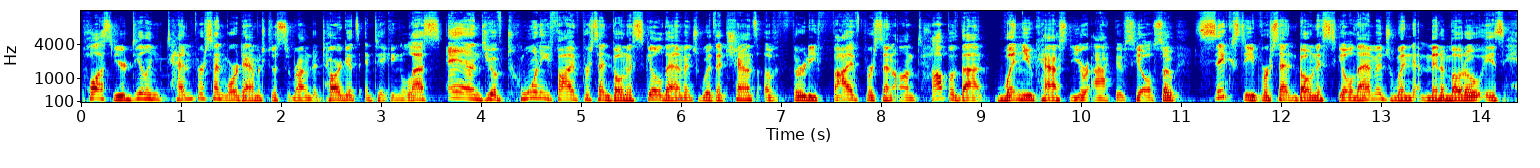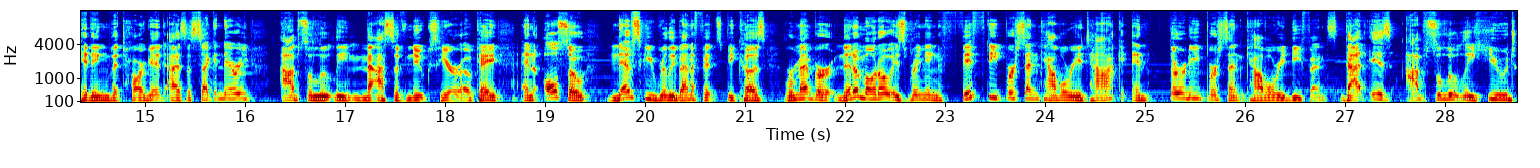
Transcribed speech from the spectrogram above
plus you're dealing 10 percent more damage to surrounded targets and taking less and you have 25 percent bonus skill damage with a chance of 35 percent on top of that when you cast your active skill. So 60 percent bonus skill damage when Minamoto is hitting the target as a secondary absolutely massive nukes here okay? And also Nevsky really benefits because remember Minamoto is bringing 50 percent cavalry attack and 30 percent cavalry defense. That is absolutely huge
